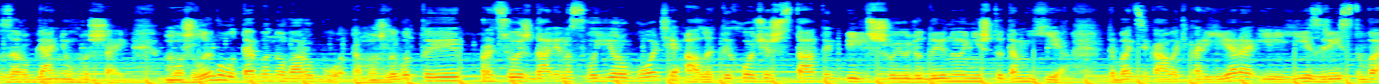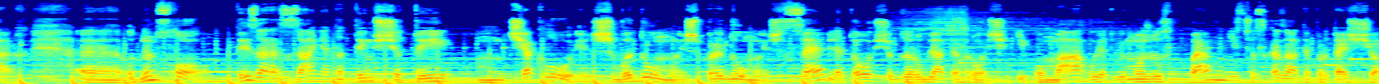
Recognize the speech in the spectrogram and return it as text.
зароблянню грошей. Можливо, у тебе нова робота, можливо, ти працюєш далі на своїй роботі, але ти хочеш стати більшою людиною, ніж ти там є. Тебе цікавить кар'єра і її зріст вверх. Е, одним словом, ти зараз зайнята тим, що ти чаклуєш, видумуєш, придумуєш все для того, щоб заробляти гроші. І помагу, я тобі можу з впевненістю сказати про те, що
